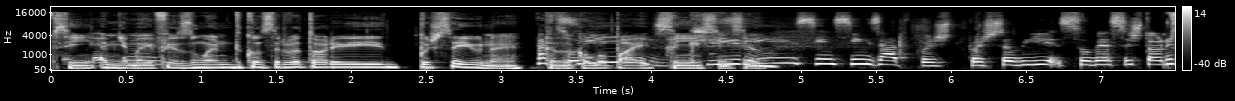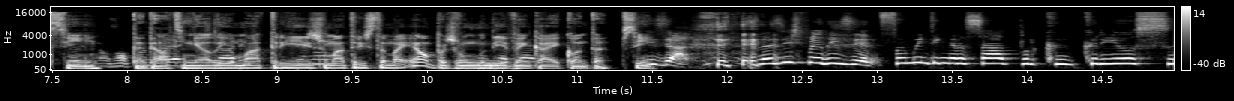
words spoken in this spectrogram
Sim, a minha mãe fez um ano de conservatório e depois saiu, não é? Casou com o meu pai. Sim, sim, sim. Sim, sim, sim, exato. Depois, depois soube, soube essa história. Sim, não vou contar ela tinha ali uma atriz, uma atriz também. Ah, pois um dia vem cá e conta. Sim. Exato. Mas isto para dizer, foi muito engraçado porque criou-se.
